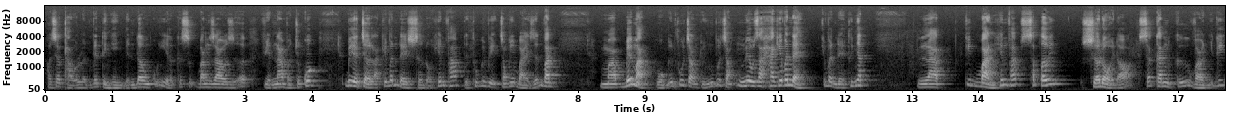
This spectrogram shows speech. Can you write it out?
họ sẽ thảo luận về tình hình biển đông cũng như là cái sự băng giao giữa Việt Nam và Trung Quốc. Bây giờ trở lại cái vấn đề sửa đổi hiến pháp thì thưa quý vị trong cái bài diễn văn mà bế mạc của Nguyễn Phú Trọng thì Nguyễn Phú Trọng nêu ra hai cái vấn đề. Cái vấn đề thứ nhất là cái bản hiến pháp sắp tới sửa đổi đó sẽ căn cứ vào những cái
